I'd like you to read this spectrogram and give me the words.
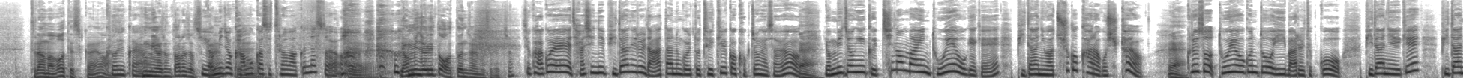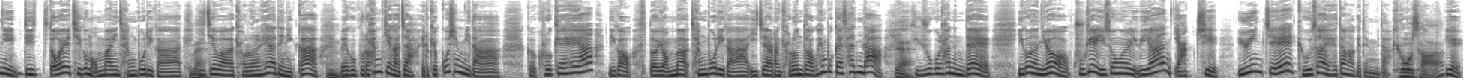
드라마가 어땠을까요? 그러니까요. 흥미가 좀 떨어졌을까요? 지금 연민정 감옥 예. 가서 드라마 끝났어요. 예. 연민정이 또 어떤 잘못을 했죠? 지금 과거에 자신이 비단이를 낳았다는 걸 또 들킬 것 걱정해서요. 네. 연미정이 그 친엄마인 도혜옥에게 비단이와 추국하라고 시켜요. 예. 그래서 도혜옥은 또 이 말을 듣고 비단이에게 비단이 네 너의 지금 엄마인 장보리가 네. 이제와 결혼을 해야 되니까 음. 외국으로 함께 가자 이렇게 꼬십니다. 그, 그렇게 해야 네가 너희 엄마 장보리가 이제야랑 결혼도 하고 행복하게 산다 예. 이렇게 유혹을 하는데 이거는요 국외 이송을 위한 약취 유인죄의 교사에 해당하게 됩니다. 교사. 예.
